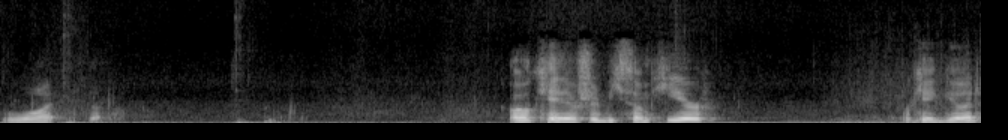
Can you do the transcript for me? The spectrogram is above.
What the? Okay, there should be some here. Okay, good.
